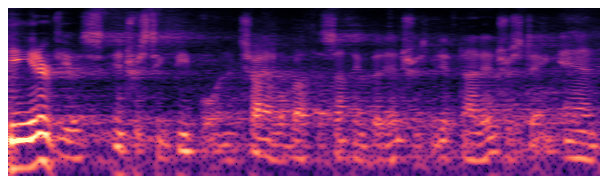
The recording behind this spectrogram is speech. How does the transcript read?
he interviews interesting people, and Shia LaBeouf is nothing but interesting, if not interesting. And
